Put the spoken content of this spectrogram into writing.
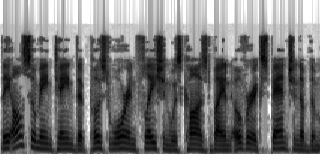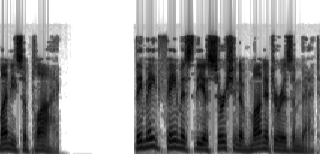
They also maintained that post-war inflation was caused by an over-expansion of the money supply. They made famous the assertion of monetarism that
